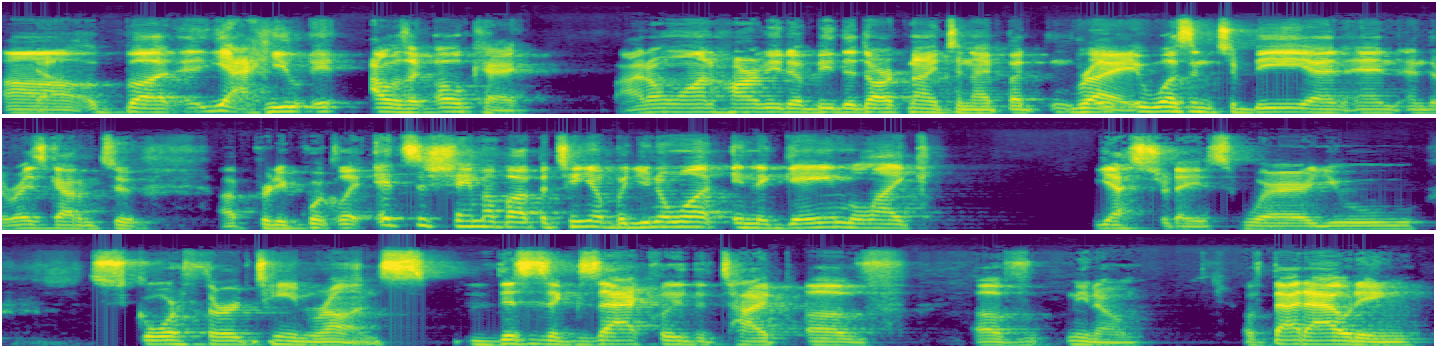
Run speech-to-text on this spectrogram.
uh, yeah. but yeah he it, i was like okay i don't want harvey to be the dark knight tonight but right. it, it wasn't to be and and and the rays got him to uh, pretty quickly. It's a shame about Patino, but you know what? In a game like yesterday's, where you score 13 runs, this is exactly the type of of you know of bad outing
